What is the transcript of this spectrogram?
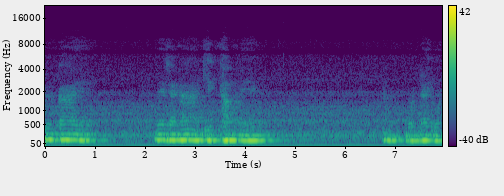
คือกายไม่เวทนาจิตทำเองบนได้บน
